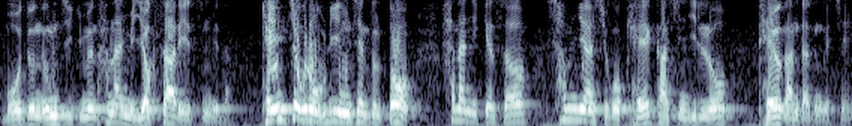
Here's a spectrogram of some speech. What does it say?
모든 움직임은 하나님의 역사 아래 있습니다. 개인적으로 우리 인생들도 하나님께서 섭리하시고 계획하신 일로 되어간다는 거지.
